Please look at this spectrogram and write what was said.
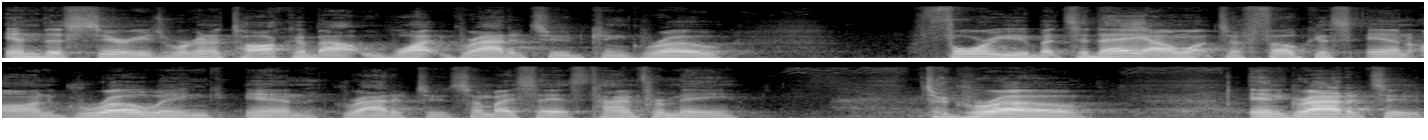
in this series. We're going to talk about what gratitude can grow for you. But today I want to focus in on growing in gratitude. Somebody say, It's time for me to grow in gratitude.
